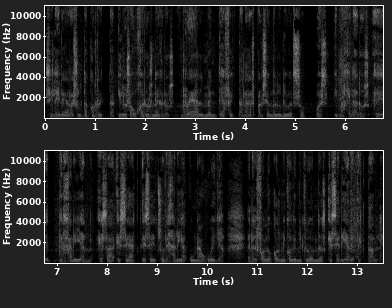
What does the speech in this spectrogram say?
Si la idea resulta correcta y los agujeros negros realmente afectan a la expansión del universo, pues imaginaros, eh, dejarían esa, ese, hecho dejaría una huella en el fondo cósmico de microondas que sería detectable.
